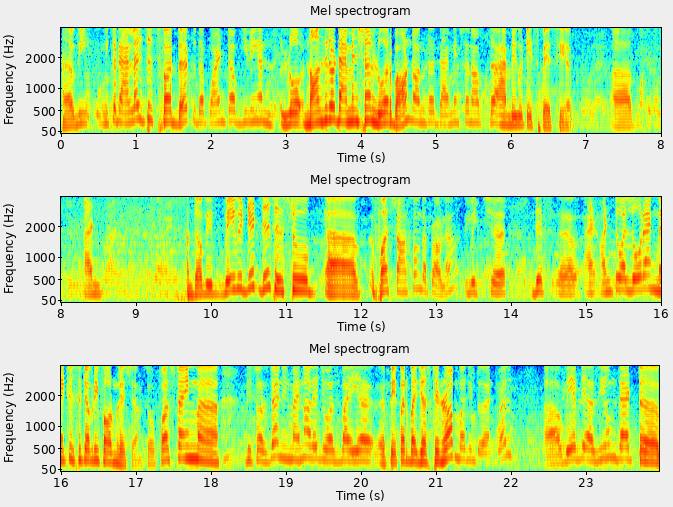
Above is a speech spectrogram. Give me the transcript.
uh, we, we could analyze this further to the point of giving a non-zero dimensional lower bound on the dimension of the ambiguity space here. Uh, and the way we did this is to first transform the problem, which this uh, onto a low rank matrix recovery formulation. So first time uh, this was done in my knowledge was by a, a paper by Justin Romberg in 2012 uh, where they assume that uh,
